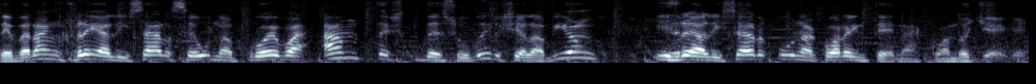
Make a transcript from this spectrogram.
deberán realizarse una prueba antes de subirse al avión y realizar una cuarentena cuando lleguen.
